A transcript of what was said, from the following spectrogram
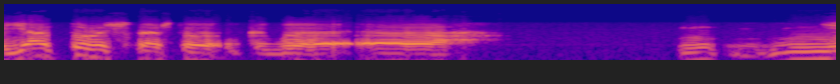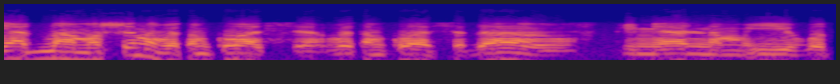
Я тоже считаю, что как бы а, ни одна машина в этом классе, в этом классе, да, в премиальном и вот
